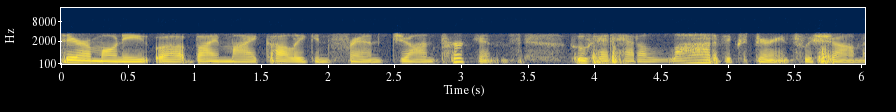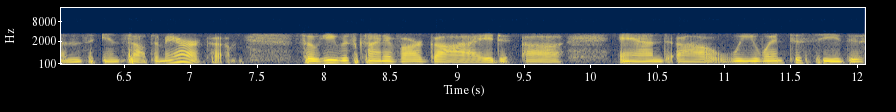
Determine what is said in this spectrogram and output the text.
ceremony uh, by my colleague and friend John Perkins, who had had a lot of experience with shamans in South America. So he was kind of our guide, uh, and uh, we went to see this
